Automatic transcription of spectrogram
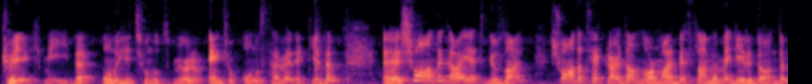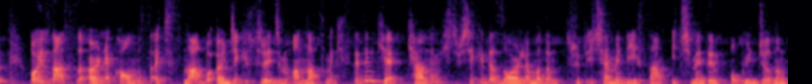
köy ekmeğiydi. Onu hiç unutmuyorum. En çok onu severek yedim. Ee, şu anda gayet güzel. Şu anda tekrardan normal beslenmeme geri döndüm. O yüzden size örnek olması açısından bu önceki sürecimi anlatmak istedim ki kendimi hiçbir şekilde zorlamadım. Süt içemediysem içmedim. O gün canım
